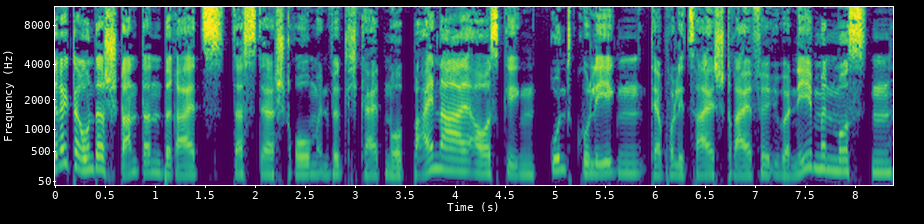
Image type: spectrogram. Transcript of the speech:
Direkt darunter stand dann bereits, dass der Strom in Wirklichkeit nur beinahe ausging und Kollegen der Polizeistreife übernehmen mussten.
